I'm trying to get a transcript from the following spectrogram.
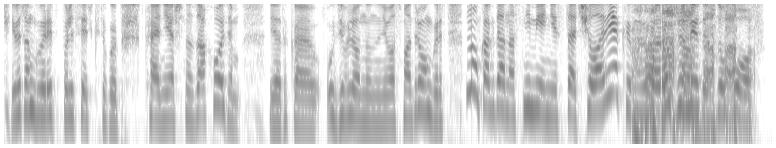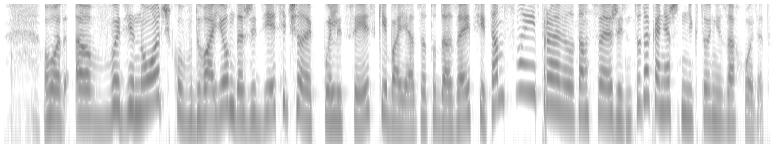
И вот он говорит, полицейский такой, «Пф, конечно, заходим. Я такая удивленно на него смотрю, он говорит, ну, когда нас не менее 100 человек, и мы вооружены до зубов. Вот, а в одиночку, вдвоем, даже 10 человек полицейские боятся туда зайти. Там свои правила, там своя жизнь. Туда, конечно, никто не заходит.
